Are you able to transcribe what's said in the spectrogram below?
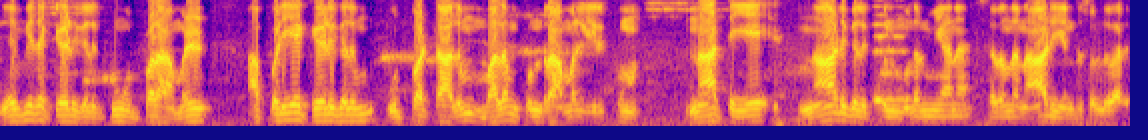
எவ்வித கேடுகளுக்கும் உட்படாமல் அப்படியே கேடுகளும் உட்பட்டாலும் வளம் குன்றாமல் இருக்கும். நாட்டையே நாடுகளுக்குள் முதன்மையான சிறந்த நாடு என்று சொல்லுவார்.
